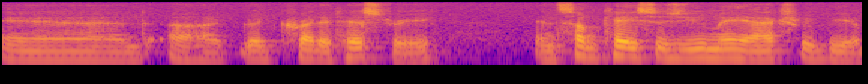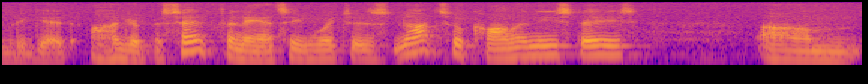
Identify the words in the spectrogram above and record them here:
and a good credit history, in some cases you may actually be able to get 100% financing, which is not so common these days, um,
